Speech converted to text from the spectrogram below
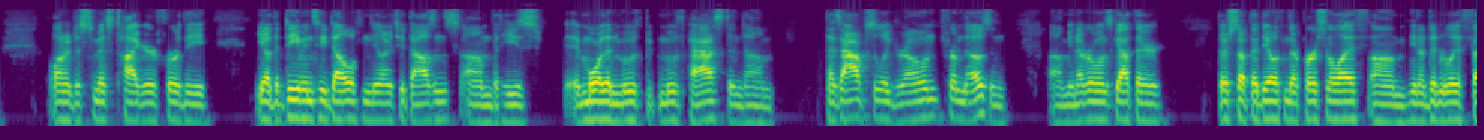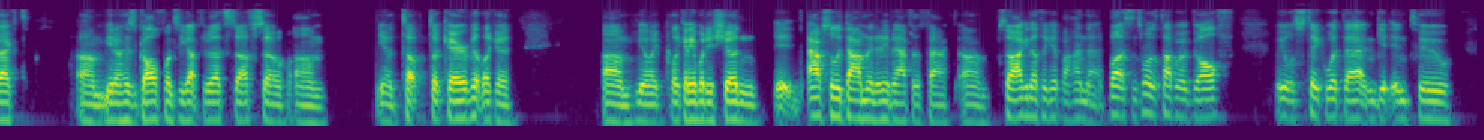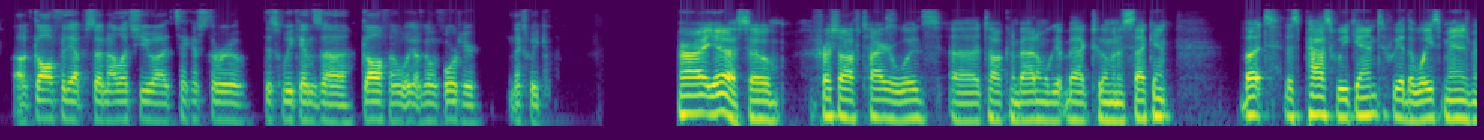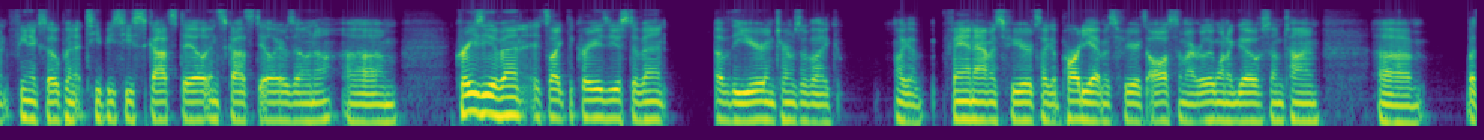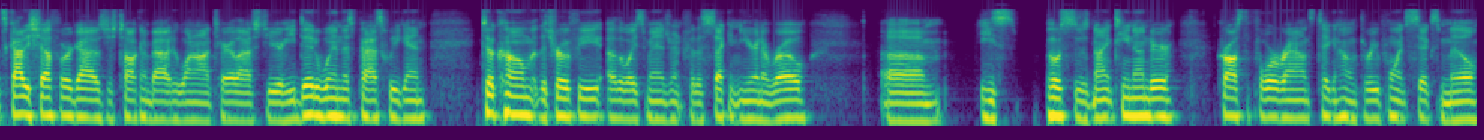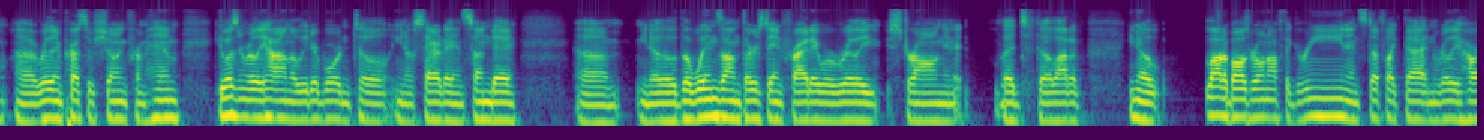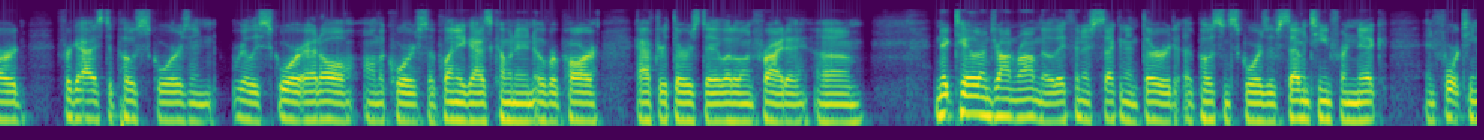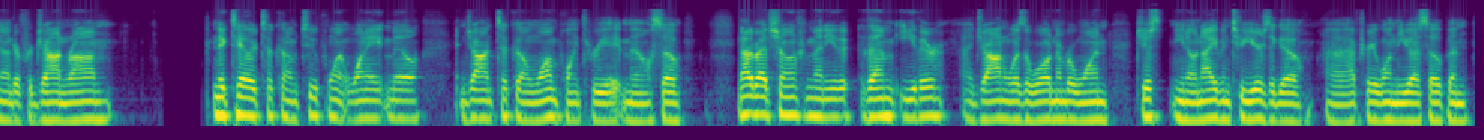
want to dismiss Tiger for the you know the demons he dealt with in the early 2000s. Um, that he's more than moved moved past and um has absolutely grown from those. And um, you know everyone's got their their stuff they deal with in their personal life. Um, you know didn't really affect um, you know, his golf once he got through that stuff. So, um, you know, t- took care of it like a, um, you know, like like anybody should, and it absolutely dominated even after the fact. Um, so I can definitely get behind that. But since we're on the topic of golf, we will stick with that and get into uh, golf for the episode. And I'll let you uh, take us through this weekend's uh, golf and what we got going forward here next week. All right, yeah. So fresh off Tiger Woods, uh, talking about him, we'll get back to him in a second. But this past weekend, we had the Waste Management Phoenix Open at TPC Scottsdale in Scottsdale, Arizona. Um, crazy event. It's like the craziest event of the year in terms of like like a fan atmosphere. It's like a party atmosphere. It's awesome. I really want to go sometime. Um, but Scottie Scheffler, guy I was just talking about, who won on a tear last year, he did win this past weekend. Took home the trophy of the Waste Management for the second year in a row. Um, he's posted his 19 under across the four rounds, taking home 3.6 mil. Uh, really impressive showing from him. He wasn't really high on the leaderboard until you know Saturday and Sunday. Um, you know the wins on Thursday and Friday were really strong, and it led to a lot of you know a lot of balls rolling off the green and stuff like that, and really hard for guys to post scores and really score at all on the course. So plenty of guys coming in over par after Thursday, let alone Friday. Um, Nick Taylor and Jon Rahm, though, they finished second and third, uh, posting scores of 17 for Nick and 14 under for Jon Rahm. Nick Taylor took home 2.18 mil, and Jon took home 1.38 mil. So not a bad showing from them either. Them either. Uh, Jon was a world number one just you know not even two years ago uh, after he won the U.S. Open.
